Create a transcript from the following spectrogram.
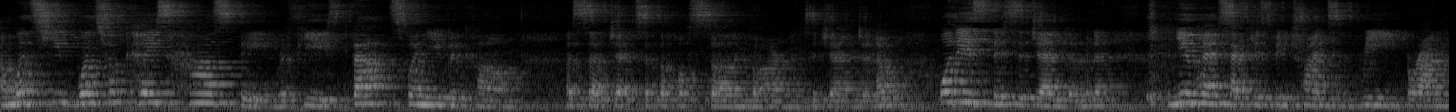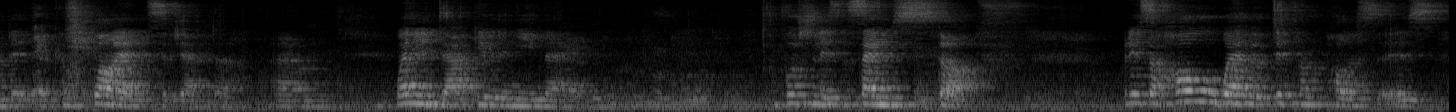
And once, you, once your case has been refused, that's when you become a subject of the hostile environment agenda. Now, what is this agenda? I mean, the new Home Secretary has been trying to rebrand it a compliance agenda. Um, when in doubt, give it a new name. Unfortunately, it's the same stuff. But it's a whole web of different policies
